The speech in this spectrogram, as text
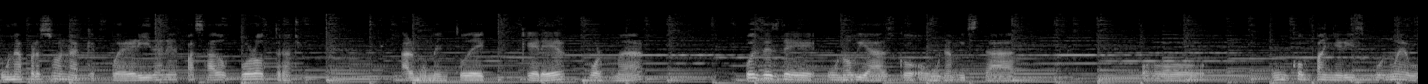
una persona que fue herida en el pasado por otra, al momento de querer formar, pues desde un noviazgo o una amistad o un compañerismo nuevo,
